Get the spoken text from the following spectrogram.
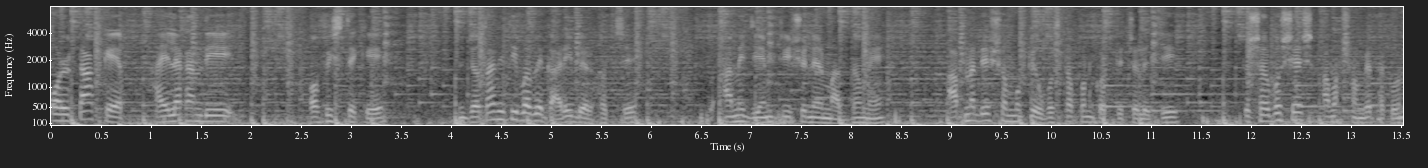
অল্টা ক্যাব হাইলাকান্দি অফিস থেকে যথারীতিভাবে গাড়ি বের হচ্ছে। আমি জেম টিউশনের মাধ্যমে আপনাদের সম্মুখে উপস্থাপন করতে চলেছি। তো সর্বশেষ আমার সঙ্গে থাকুন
